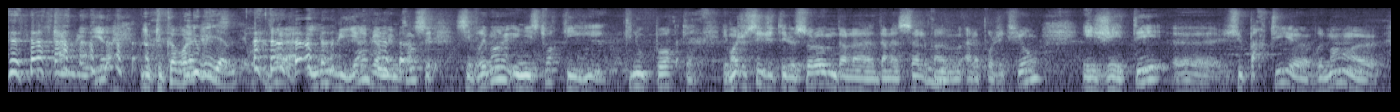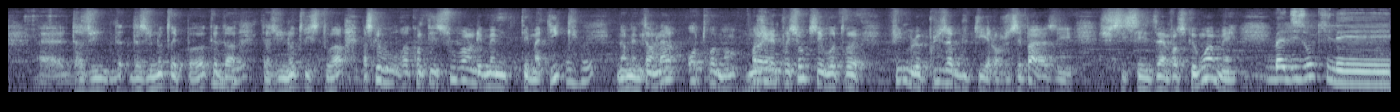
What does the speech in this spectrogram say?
je l'ai oublié. Mais en tout cas voilà. Inoubliable. Voilà, inoubliable, en même temps c'est vraiment une histoire qui, qui nous porte. Et moi je sais que j'étais le seul homme dans la, dans la salle quand- à la projection, et j'ai été, euh, je suis parti euh, vraiment euh, euh, dans, une, dans une autre époque, dans, dans une autre histoire, parce que vous racontez souvent les mêmes thématiques, mais en même temps là, autrement. Moi j'ai l'impression que c'est votre film le plus abouti. Alors je sais pas si, c'est l'inverse que moi, mais Bah, disons qu'il est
